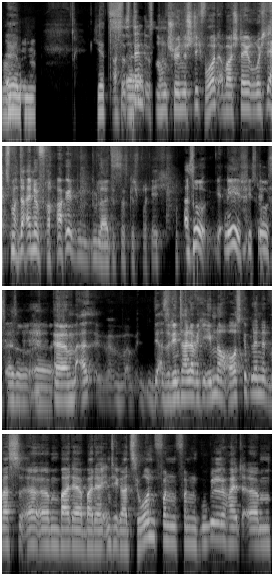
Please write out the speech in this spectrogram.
Mhm. Ähm, Jetzt, Assistent äh, ist noch ein schönes Stichwort, aber stell ruhig erstmal deine Frage. Du, du leitest das Gespräch. Also nee, schieß los. Also, äh, ähm, also den Teil habe ich eben noch ausgeblendet, was äh, ähm, bei der bei der Integration von von Google halt ähm,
